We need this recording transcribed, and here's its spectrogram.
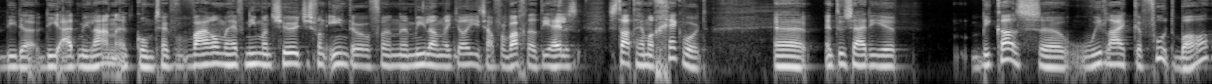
die, de, die uit Milaan eh, komt, zeg, waarom heeft niemand shirtjes van Inter of van eh, Milan? Weet je wel, je zou verwachten dat die hele stad helemaal gek wordt. Eh, en toen zei hij, eh, because eh, we like uh, football,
